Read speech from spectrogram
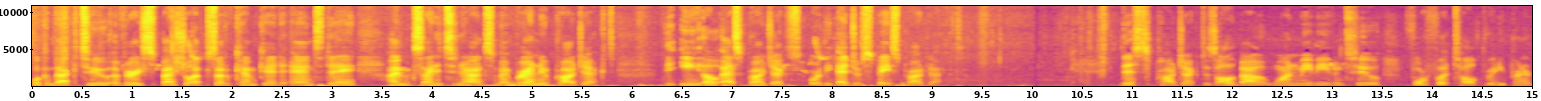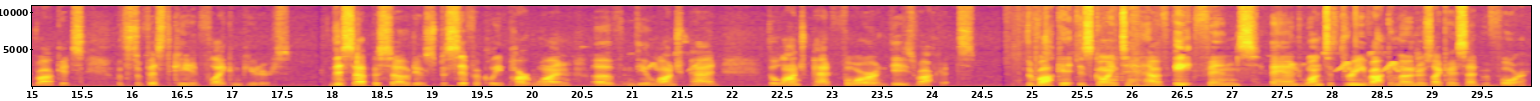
welcome back to a very special episode of ChemKid, and today I'm excited to announce my brand new project, the EOS project, or the Edge of Space project. This project is all about one, maybe even two, four foot tall 3D printed rockets with sophisticated flight computers. This episode is specifically part one of the launch pad, the launch pad for these rockets. The rocket is going to have eight fins and one to three rocket motors, like I said before.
